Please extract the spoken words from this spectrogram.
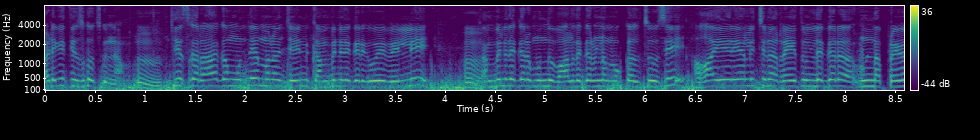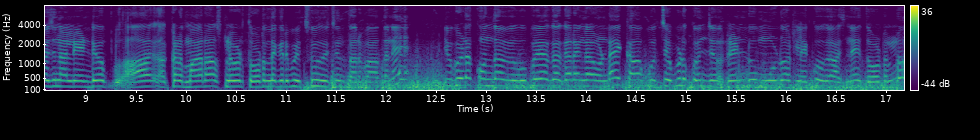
అడిగి తీసుకొచ్చుకున్నాం. తీసుకురాకముందే మనం జైన్ కంపెనీ దగ్గరికి పోయి వెళ్ళి కంపెనీ దగ్గర ముందు వాళ్ళ దగ్గర ఉన్న మొక్కలు చూసి ఆ ఏరియాలో ఇచ్చిన రైతుల దగ్గర ఉన్న ప్రయోజనాలు ఏంటో అక్కడ మహారాష్ట్రలో కూడా తోటల దగ్గర పోయి చూసి వచ్చిన తర్వాతనే ఇవి కూడా కొంత ఉపయోగకరంగా ఉన్నాయి. కాపు వచ్చేప్పుడు కొంచెం రెండు మూడు అట్లా ఎక్కువ కాసినాయి తోటల్లో.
